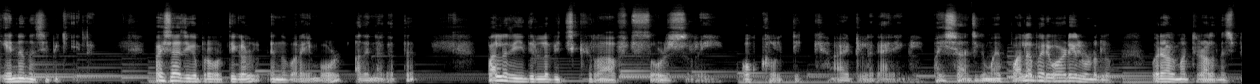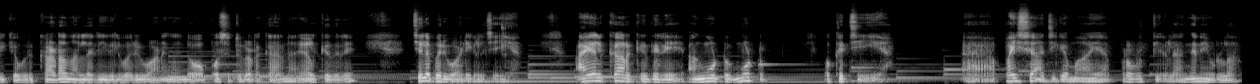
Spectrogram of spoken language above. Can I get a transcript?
എന്നെ നശിപ്പിക്കുകയില്ല. പൈശാചിക പ്രവൃത്തികൾ എന്ന് പറയുമ്പോൾ അതിനകത്ത് പല രീതിയിലുള്ള വിച്ച് ക്രാഫ്റ്റ് സോഴ്സറി ഒക്കൾട്ടിക് ആയിട്ടുള്ള കാര്യങ്ങൾ. പൈശാചികമായ പല പരിപാടികളുണ്ടല്ലോ. ഒരാൾ മറ്റൊരാളെ നശിപ്പിക്കുക ഒരു കട നല്ല രീതിയിൽ വരുവാണെങ്കിൽ അതിന്റെ ഓപ്പോസിറ്റ് കടക്കാരൻ അയാൾക്കെതിരെ ചില പരിപാടികൾ ചെയ്യുക. അയൽക്കാർക്കെതിരെ അങ്ങോട്ടും ഇങ്ങോട്ടും ഒക്കെ ചെയ്യുക. പൈശാചികമായ പ്രവൃത്തികൾ അങ്ങനെയുള്ള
